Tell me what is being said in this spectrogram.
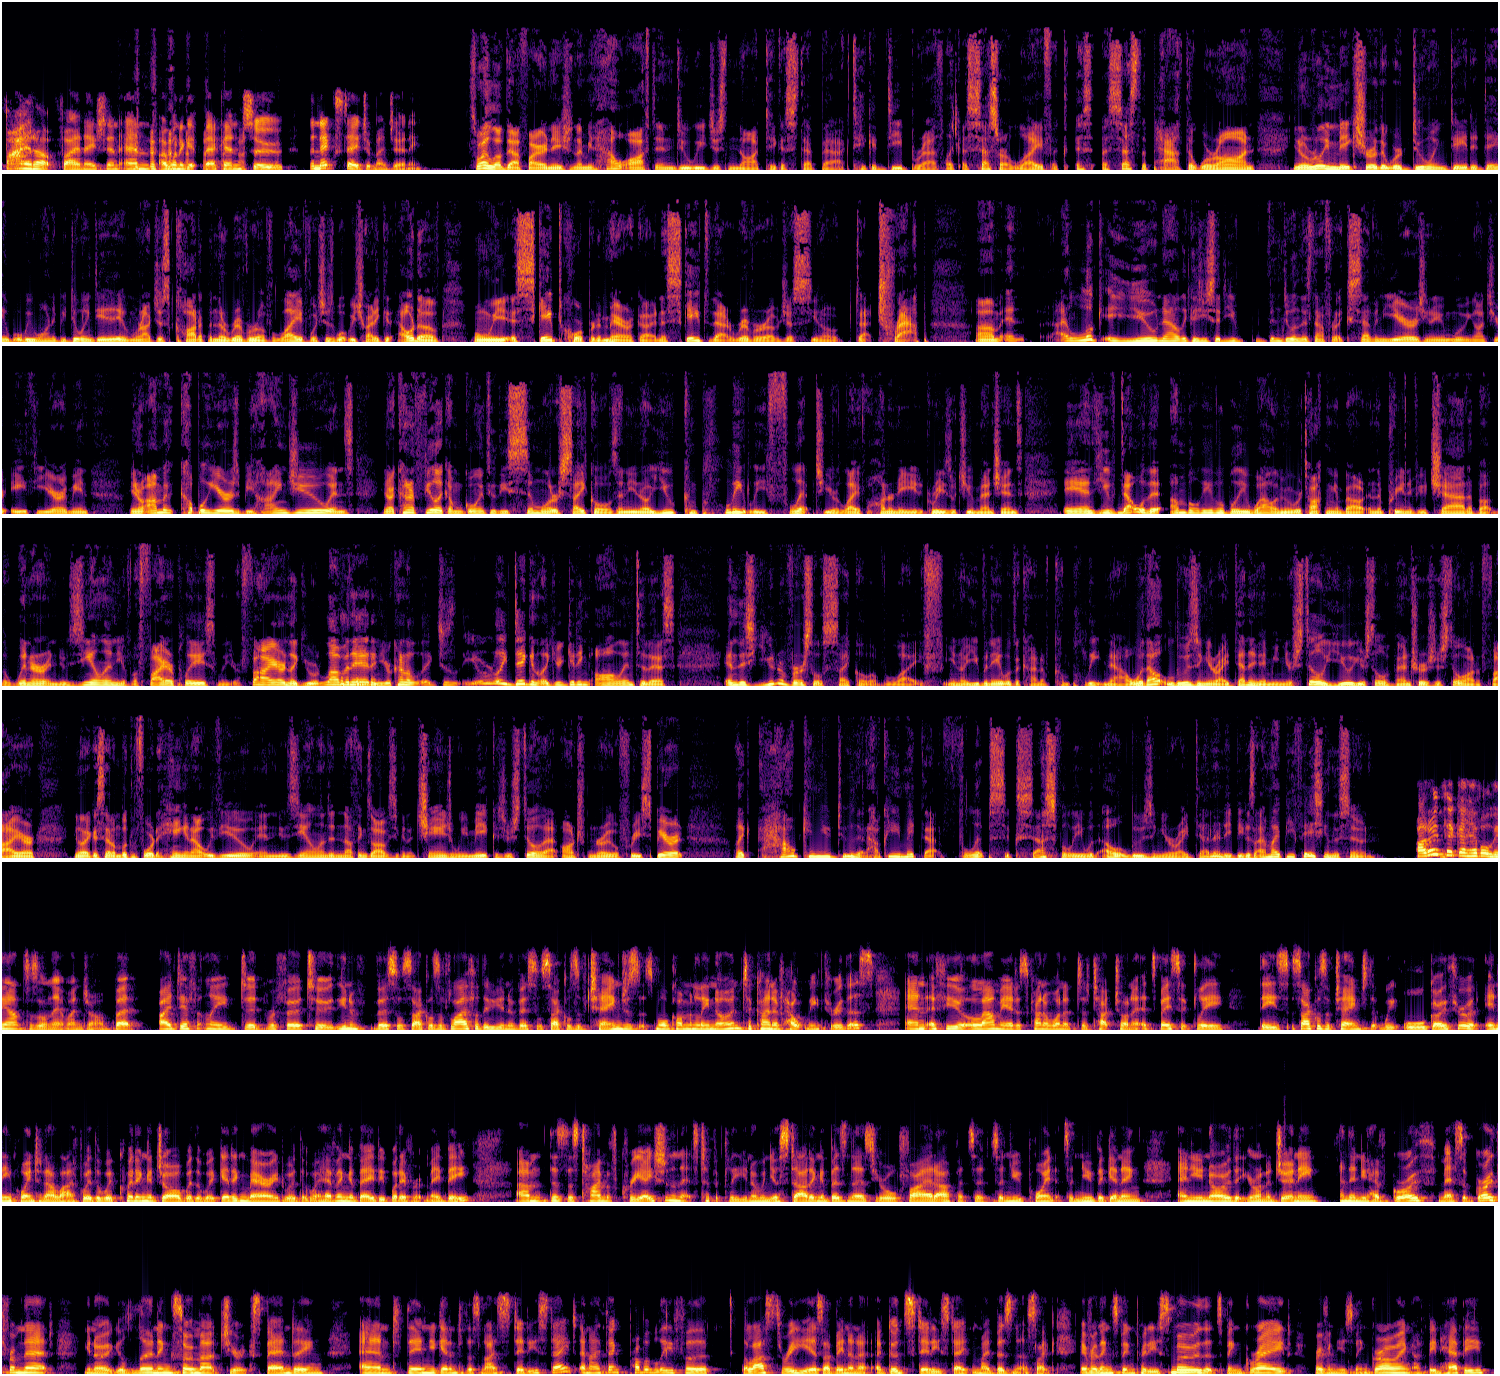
fired up, Fire Nation, and I want to get back into the next stage of my journey. So I love that Fire Nation. I mean, how often do we just not take a step back, take a deep breath, like assess our life, assess the path that we're on, you know, really make sure that we're doing day to day what we want to be doing day to day. And we're not just caught up in the river of life, which is what we try to get out of when we escaped corporate America and escaped that river of just, you know, that trap. Um, and I look at you, Natalie, because you said you've been doing this now for like seven years. You know, you're moving on to your eighth year. I mean, you know, I'm a couple years behind you, and you know, I kind of feel like I'm going through these similar cycles. And you know, you completely flipped your life 180 degrees, which you mentioned, and you've mm-hmm. dealt with it unbelievably well. I mean, we were talking about in the pre-interview chat about the winter in New Zealand. You have a fireplace with your fire, and like you were loving it, and you're kind of like just you're really digging it, like you're getting all into this and this universal cycle of life, you know, you've been able to kind of complete now without losing your identity. I mean, you're still you, you're still adventurous, you're still on fire. You know, like I said, I'm looking forward to hanging out with you in New Zealand and nothing's obviously going to change when we meet because you're still that entrepreneurial free spirit. Like, how can you do that? How can you make that flip successfully without losing your identity? Because I might be facing this soon. I don't think I have all the answers on that one, John, but I definitely did refer to the universal cycles of life or the universal cycles of change, as it's more commonly known, to kind of help me through this. And if you allow me, I just kind of wanted to touch on it. It's basically these cycles of change that we all go through at any point in our life, whether we're quitting a job, whether we're getting married, whether we're having a baby, whatever it may be. Um, there's this time of creation, and that's typically, you know, when you're starting a business, you're all fired up. It's a, it's a new point, it's a new beginning, and you know that you're on a journey. And then you have growth, massive growth from that. You know, you're learning so much, you're expanding, and then you get into this nice steady state. And I think probably for the last three years I've been in a, a, good steady state in my business. Like everything's been pretty smooth. It's been great. Revenue's been growing. I've been happy.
